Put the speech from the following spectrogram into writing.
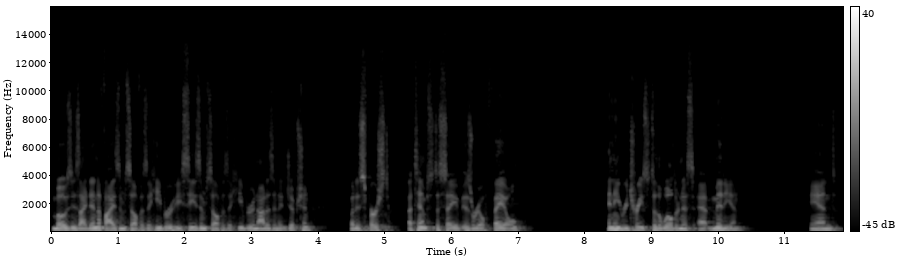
Moses identifies himself as a Hebrew. He sees himself as a Hebrew, not as an Egyptian. But his first attempts to save Israel fail, and he retreats to the wilderness at Midian. And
